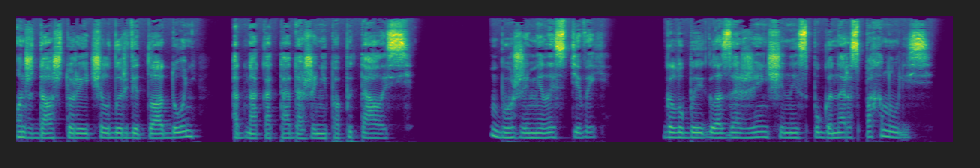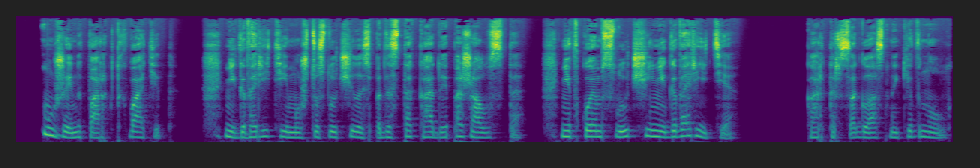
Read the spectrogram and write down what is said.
Он ждал, что Рэйчел вырвет ладонь, однако та даже не попыталась. Боже милостивый. Голубые глаза женщины испуганно распахнулись. Мужа инфаркт хватит. Не говорите ему, что случилось под эстакадой, пожалуйста. Ни в коем случае не говорите. Картер согласно кивнул.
